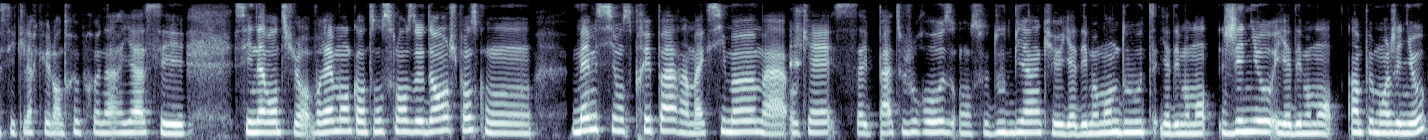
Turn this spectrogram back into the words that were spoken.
C'est clair que l'entrepreneuriat, c'est une aventure. Vraiment, quand on se lance dedans, je pense qu'on, même si on se prépare un maximum à, ok, c'est pas toujours rose, on se doute bien qu'il y a des moments de doute, il y a des moments géniaux et il y a des moments un peu moins géniaux.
